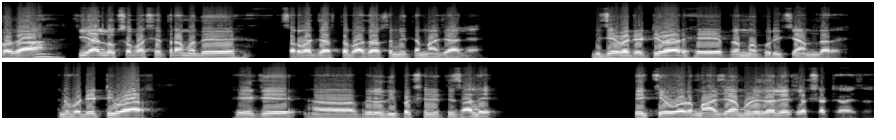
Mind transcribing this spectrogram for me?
बघा की या लोकसभा क्षेत्रामध्ये सर्वात जास्त बाजार समित्या माझ्या आल्या आहे विजय वडेट्टीवार हे ब्रह्मपुरीचे आमदार आहे आणि वडेट्टीवार हे जे विरोधी पक्षनेते झाले ते केवळ माझ्यामुळे झाले एक लक्षात ठेवायचं.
